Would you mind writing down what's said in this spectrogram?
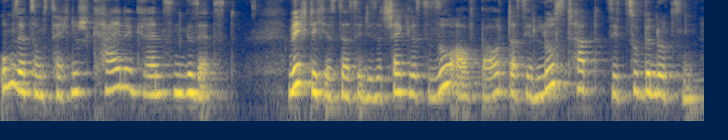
umsetzungstechnisch keine Grenzen gesetzt. Wichtig ist, dass ihr diese Checkliste so aufbaut, dass ihr Lust habt, sie zu benutzen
